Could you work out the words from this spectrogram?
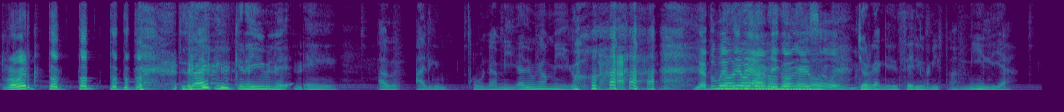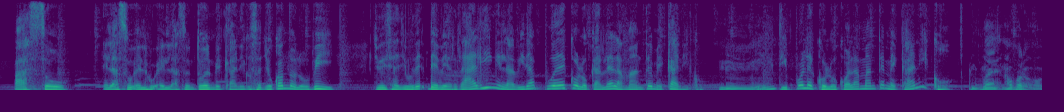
Roberto, tot, tot, tot. Tú sabes que increíble. eh, a ver, alguien, una amiga de un amigo. Ya tú me No, tienes no, a mí no, con no, no, eso, güey. Jorgan, en serio, mi familia pasó el, asu- el- el asunto del mecánico. O sea, yo cuando lo vi, yo decía, yo de, de verdad alguien en la vida puede colocarle al amante mecánico. Mm, el tipo le colocó al amante mecánico. Bueno, pero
